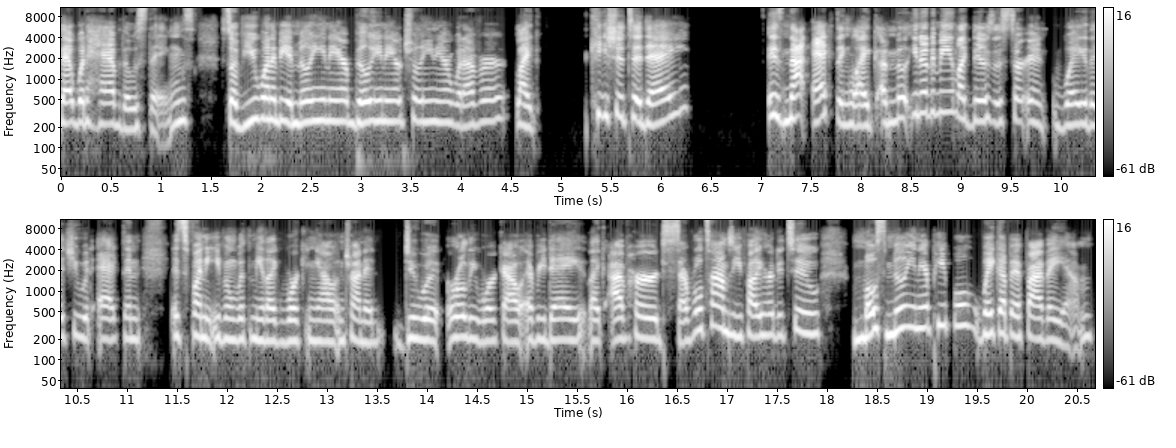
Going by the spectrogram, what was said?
that would have those things. So if you want to be a millionaire, billionaire, trillionaire, whatever, like Keisha today is not acting like a million, you know what I mean? Like there's a certain way that you would act. And it's funny, even with me like working out and trying to do an early workout every day. Like I've heard several times, you probably heard it too. Most millionaire people wake up at 5 a.m.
